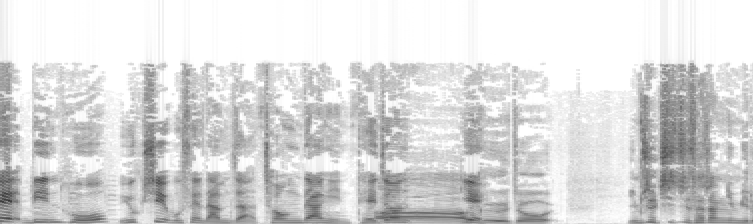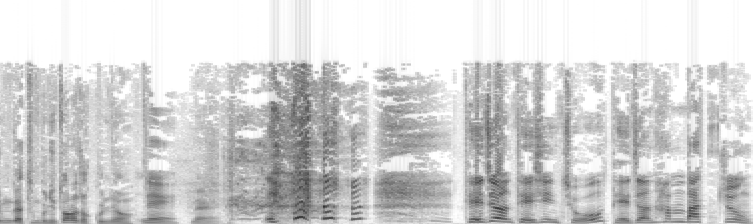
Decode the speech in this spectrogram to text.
최민호 65세 남자 정당인 대전 아, 예. 그, 저, 임실치즈 사장님 이름 같은 분이 떨어졌군요. 네 네. 대전 대신초 대전 한밭중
